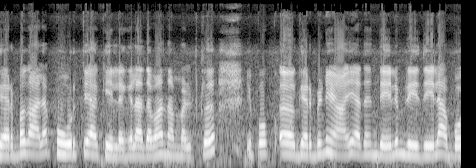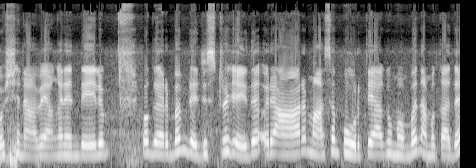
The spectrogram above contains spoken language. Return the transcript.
ഗർഭകാലം പൂർത്തിയാക്കിയില്ലെങ്കിൽ അഥവാ നമ്മൾക്ക് ഇപ്പോൾ ഗർഭിണിയായി അതെന്തേലും രീതിയിൽ അബോഷനാവേ അങ്ങനെ എന്തേലും ഇപ്പോൾ ഗർഭം രജിസ്റ്റർ ചെയ്ത് ഒരു ആറ് മാസം പൂർത്തിയാകും മുമ്പ് നമുക്കത്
